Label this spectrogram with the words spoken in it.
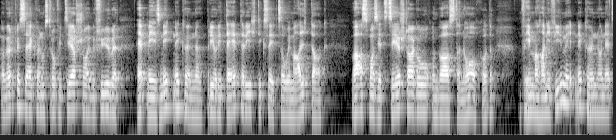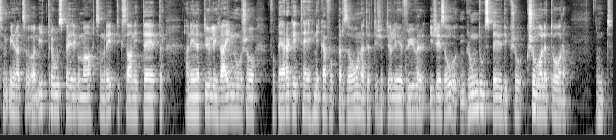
man wirklich sagen, wenn aus der Offizier schon über Feuerwehr hat man es mitnehmen können, Prioritäten richtig setzen, auch im Alltag was muss jetzt zuerst angehen und was danach, oder? Von immer habe ich viel mitnehmen können und jetzt mit mir eine weitere Ausbildung gemacht zum Rettungssanitäter, habe ich natürlich rein nur schon von Bergetechniker, von Personen, dort ist natürlich früher ist es so eine Grundausbildung schon geschult worden. Und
